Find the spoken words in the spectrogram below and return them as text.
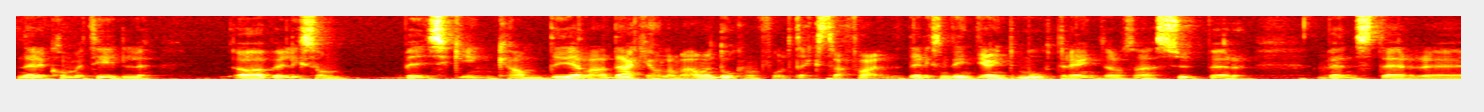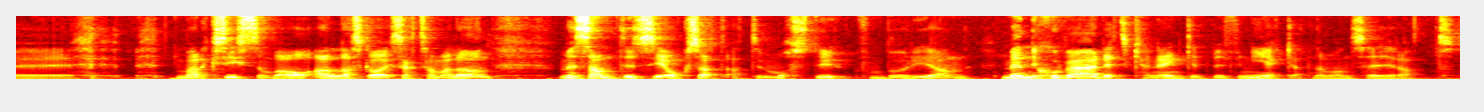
när det kommer till över liksom basic income-delarna. Där kan jag hålla med. Ja, men då kan man få lite extra fine. Det är liksom, det är inte, jag är inte emot det. Jag är inte någon sån här super vänster eh, marxist som bara ja, alla ska ha exakt samma lön. Men samtidigt ser jag också att, att du måste ju från början... Människovärdet kan enkelt bli förnekat när man säger att,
